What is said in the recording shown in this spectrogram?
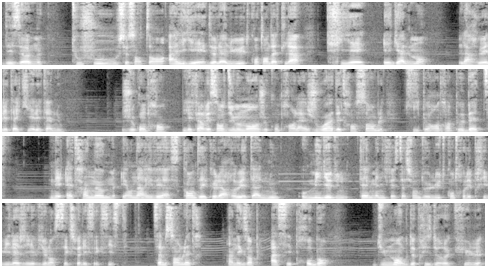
des hommes, tout fous, se sentant alliés de la lutte, contents d'être là, criait également La rue, elle est à qui? Elle est à nous. Je comprends l'effervescence du moment, je comprends la joie d'être ensemble, qui peut rendre un peu bête, mais être un homme et en arriver à scander que la rue est à nous au milieu d'une telle manifestation de lutte contre les privilèges et les violences sexuelles et sexistes, ça me semble être un exemple assez probant du manque de prise de recul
